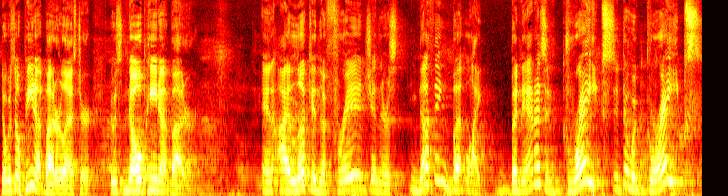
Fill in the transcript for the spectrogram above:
there was no peanut butter, Lester. There was no peanut butter. And I looked in the fridge and there's nothing but like bananas and grapes. There were grapes.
